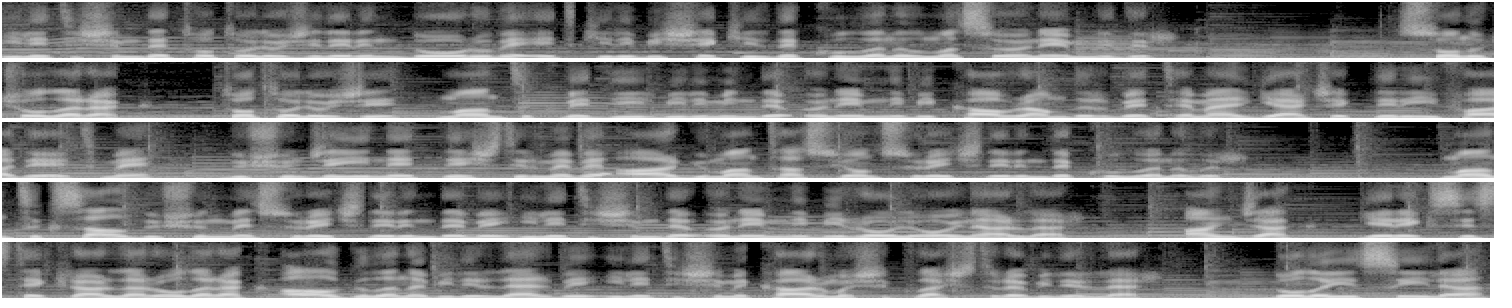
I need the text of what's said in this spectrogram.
iletişimde totolojilerin doğru ve etkili bir şekilde kullanılması önemlidir. Sonuç olarak, totoloji, mantık ve dil biliminde önemli bir kavramdır ve temel gerçekleri ifade etme, düşünceyi netleştirme ve argümantasyon süreçlerinde kullanılır. Mantıksal düşünme süreçlerinde ve iletişimde önemli bir rol oynarlar. Ancak, gereksiz tekrarlar olarak algılanabilirler ve iletişimi karmaşıklaştırabilirler. Dolayısıyla,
